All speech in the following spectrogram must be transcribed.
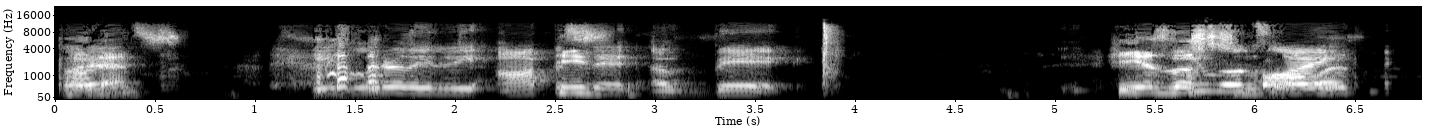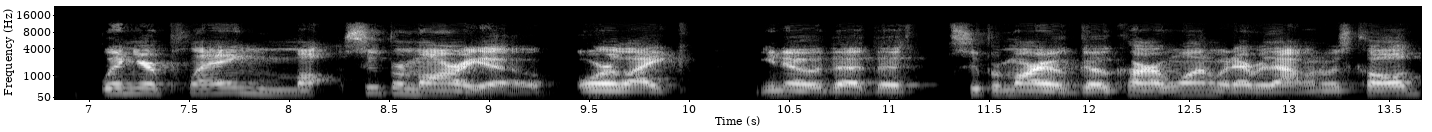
Podence. He's literally the opposite of big. He is the he smallest. like when you're playing Super Mario or like you know the the Super Mario Go Kart one, whatever that one was called,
